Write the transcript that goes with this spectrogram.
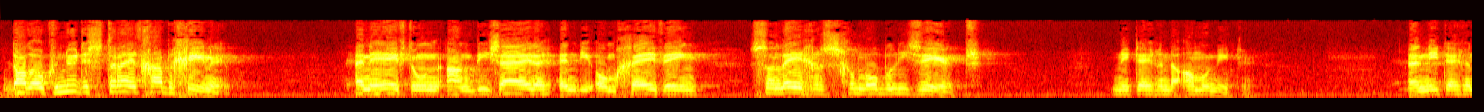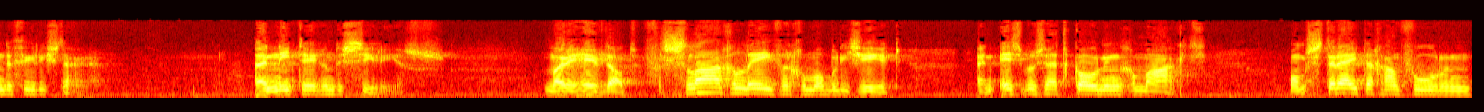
dat ook nu de strijd gaat beginnen. En hij heeft toen aan die zijde en die omgeving zijn legers gemobiliseerd. Niet tegen de Ammonieten. En niet tegen de Filistijnen. En niet tegen de Syriërs. Maar hij heeft dat verslagen lever gemobiliseerd. En Isbezet koning gemaakt. Om strijd te gaan voeren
